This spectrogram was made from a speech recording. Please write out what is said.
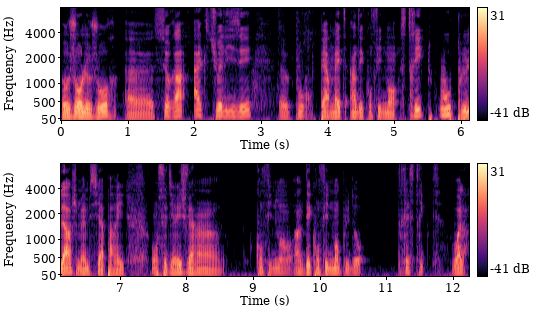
au jour le jour, sera actualisée pour permettre un déconfinement strict ou plus large, même si à Paris, on se dirige vers un confinement, un déconfinement plutôt très strict. Voilà.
